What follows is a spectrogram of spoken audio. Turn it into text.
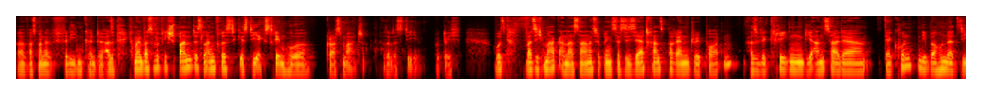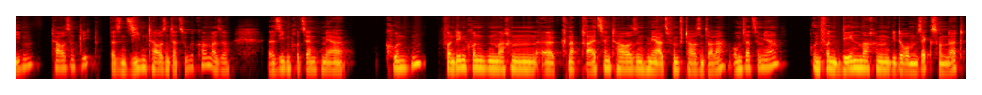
Äh, was man da verdienen könnte. Also ich meine, was wirklich spannend ist langfristig, ist die extrem hohe Gross Margin. Also dass die wirklich hoch ist. Was ich mag an Asana ist übrigens, dass sie sehr transparent reporten. Also wir kriegen die Anzahl der, der Kunden, die bei 107.000 liegt. Da sind 7.000 dazugekommen, also äh, 7% mehr Kunden. Von den Kunden machen äh, knapp 13.000 mehr als 5.000 Dollar Umsatz im Jahr. Und von denen machen wiederum 600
